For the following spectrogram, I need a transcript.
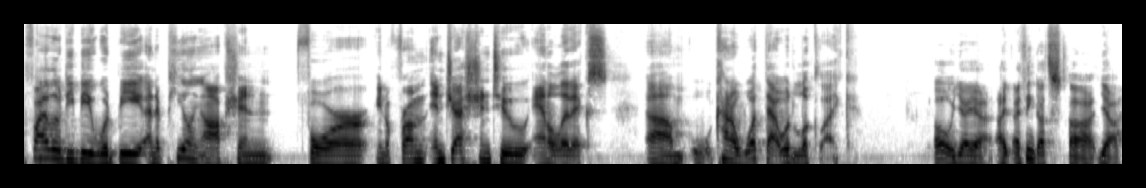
FiloDB would be an appealing option for you know from ingestion to analytics um, kind of what that would look like. Oh yeah, yeah. I, I think that's uh, yeah.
